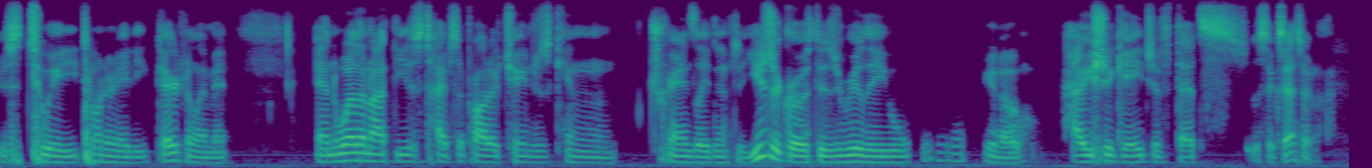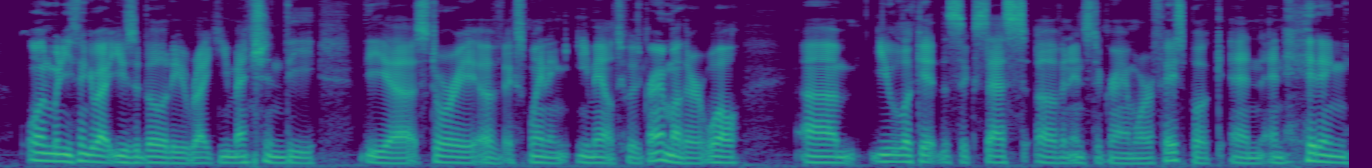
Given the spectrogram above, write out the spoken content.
just 280, 280 character limit. And whether or not these types of product changes can translate into user growth is really, you know, how you should gauge if that's a success or not. Well, and when you think about usability, right? You mentioned the the uh, story of explaining email to his grandmother. Well, um, you look at the success of an Instagram or a Facebook and and hitting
